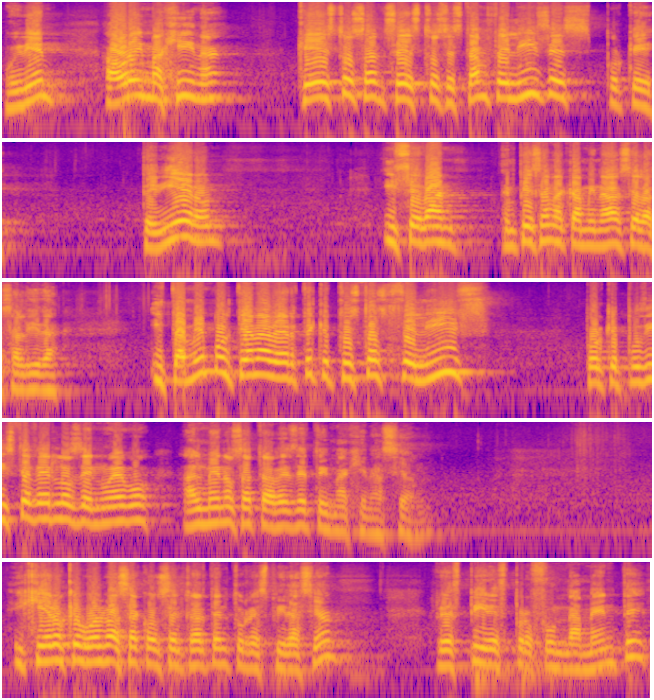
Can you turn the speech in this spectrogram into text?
Muy bien, ahora imagina que estos ancestros están felices porque te vieron y se van, empiezan a caminar hacia la salida. Y también voltean a verte que tú estás feliz porque pudiste verlos de nuevo, al menos a través de tu imaginación. Y quiero que vuelvas a concentrarte en tu respiración. Respires profundamente.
